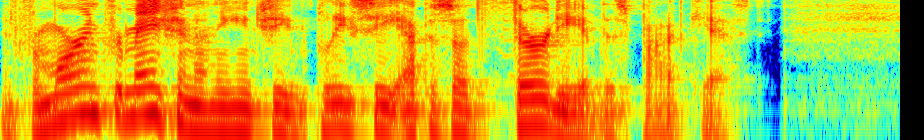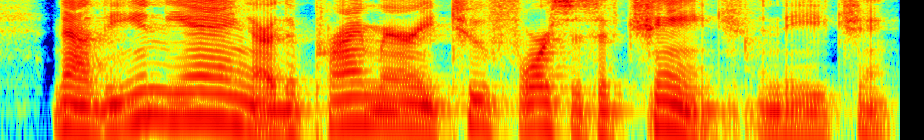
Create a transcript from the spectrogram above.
And for more information on the I Ching, please see episode 30 of this podcast. Now, the yin yang are the primary two forces of change in the I Ching.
